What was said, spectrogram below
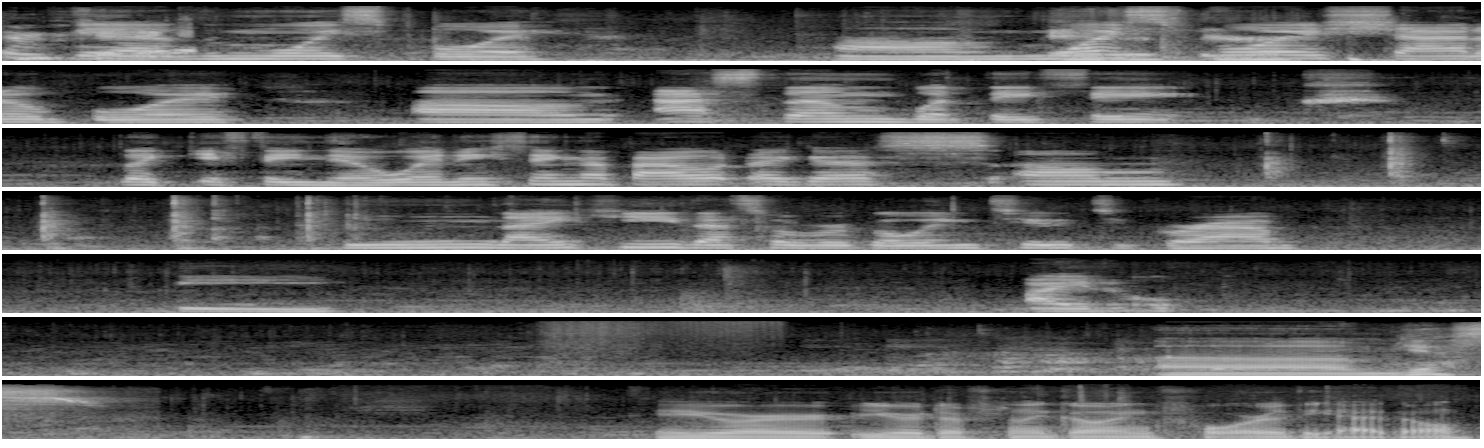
I'm kidding. Yeah, the moist boy. Um, moist boy, shadow boy. Um, ask them what they think, like if they know anything about. I guess um, Nike. That's what we're going to to grab the idol. Um, yes. You are you're definitely going for the idol.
